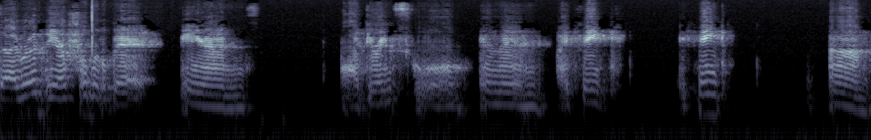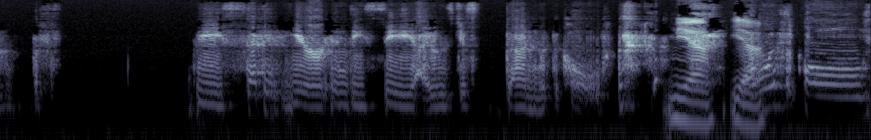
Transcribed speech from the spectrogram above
so I rode there for a little bit and uh, during school, and then I think I think um, the, the second year in DC, I was just done with the cold. Yeah. Yeah. done with the cold,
